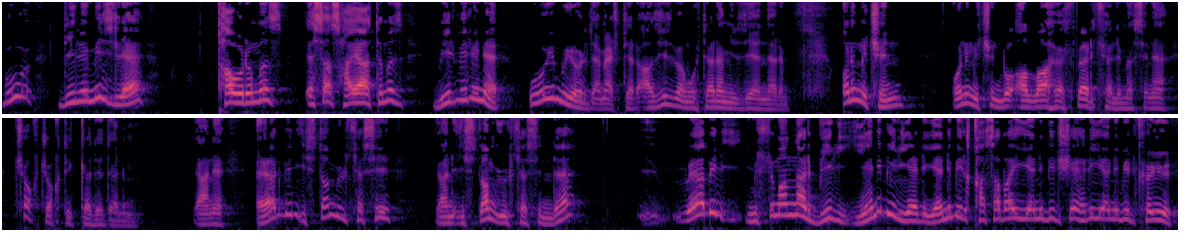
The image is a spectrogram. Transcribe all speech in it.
bu dilimizle tavrımız, esas hayatımız birbirine uymuyor demektir aziz ve muhterem izleyenlerim. Onun için onun için bu Allahu Ekber kelimesine çok çok dikkat edelim. Yani eğer bir İslam ülkesi yani İslam ülkesinde veya bir Müslümanlar bir yeni bir yeri, yeni bir kasabayı, yeni bir şehri, yeni bir köyü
